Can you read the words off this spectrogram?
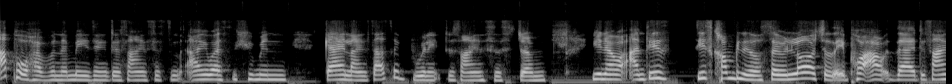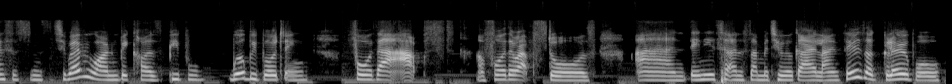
Apple have an amazing design system. iOS Human Guidelines, that's a brilliant design system. You know, and these these companies are so large that they put out their design systems to everyone because people will be building for their apps and for their app stores and they need to understand material guidelines. Those are global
